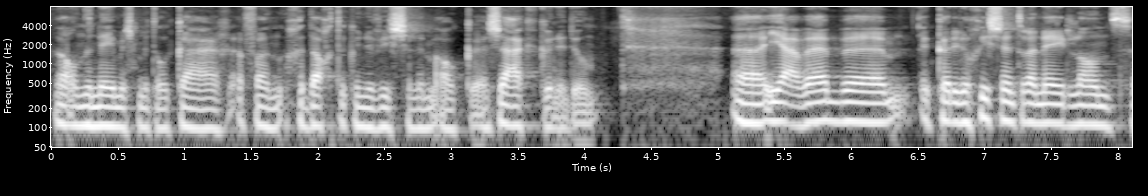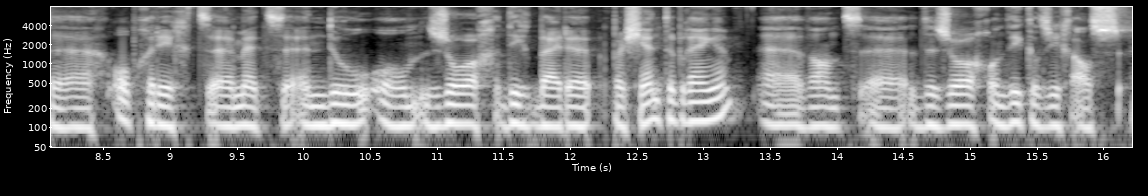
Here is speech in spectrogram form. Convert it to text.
Waar ondernemers met elkaar van gedachten kunnen wisselen, maar ook zaken kunnen doen. ja, we hebben een cardiologiecentra Nederland opgericht met een doel om zorg dicht bij de patiënt te brengen. want de zorg ontwikkelt zich als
